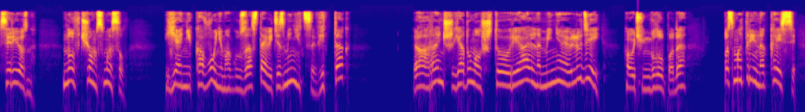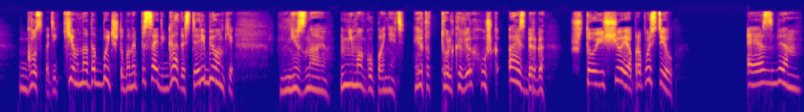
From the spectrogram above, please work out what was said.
Серьезно, ну в чем смысл? Я никого не могу заставить измениться, ведь так? А раньше я думал, что реально меняю людей. Очень глупо, да? Посмотри на Кэсси. Господи, кем надо быть, чтобы написать гадость о ребенке? Не знаю, не могу понять. Это только верхушка айсберга. Что еще я пропустил? Эсбин,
